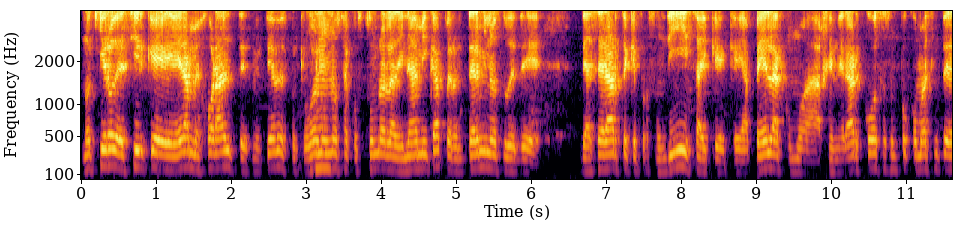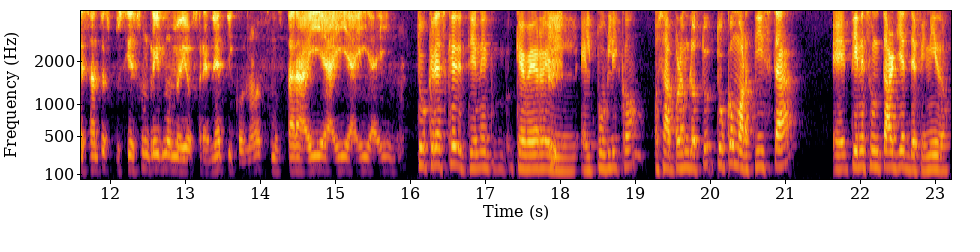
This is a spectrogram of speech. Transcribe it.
no quiero decir que era mejor antes, ¿me entiendes? Porque bueno, sí. uno se acostumbra a la dinámica, pero en términos de, de de hacer arte que profundiza y que, que, apela como a generar cosas un poco más interesantes, pues sí es un ritmo medio frenético, ¿no? Es como estar ahí, ahí, ahí, ahí, ¿no? ¿Tú crees que tiene que ver el, el público? O sea, por ejemplo, tú, tú como artista eh, tienes un target definido.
